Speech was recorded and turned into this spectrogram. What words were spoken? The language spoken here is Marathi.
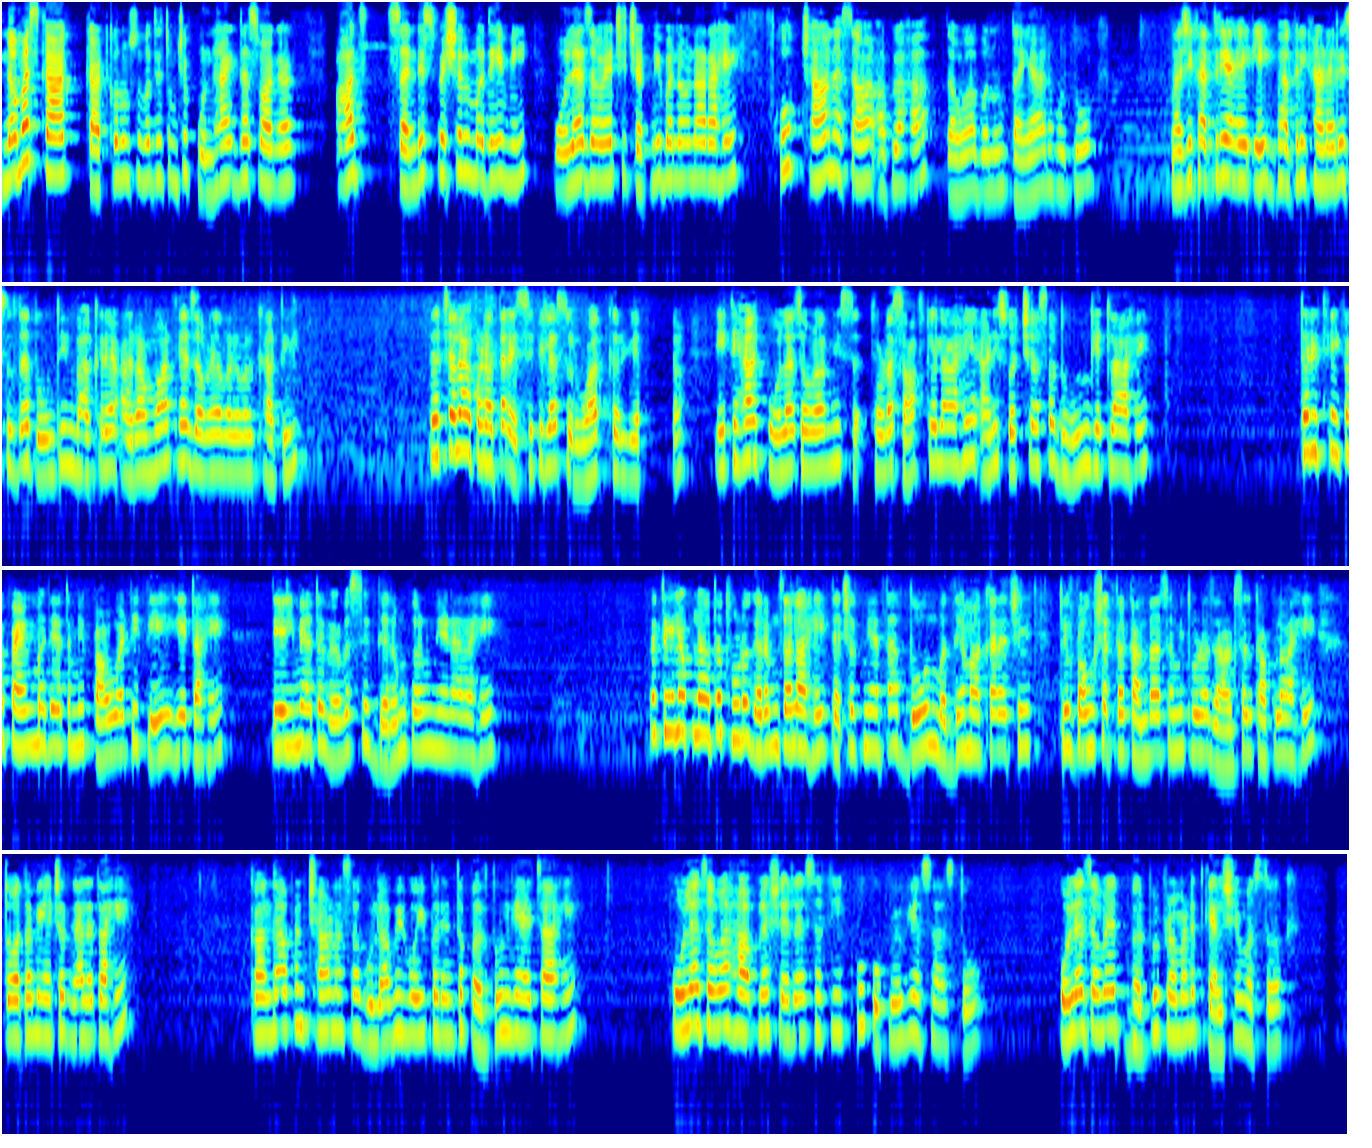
नमस्कार काटकरून तुमचे पुन्हा एकदा स्वागत. आज संडे स्पेशलमध्ये मी ओल्या जवळ्याची चटणी बनवणार आहे. खूप छान असा आपला हा जवळा बनवून तयार होतो. माझी खात्री आहे एक भाकरी खाणारे सुद्धा दोन तीन भाकऱ्या आरामात ह्या जवळ्याबरोबर खातील. तर चला आपण आता रेसिपीला सुरुवात करूया. येथे हा ओला जवळा मी थोडा साफ केला आहे आणि स्वच्छ असा धुवून घेतला आहे. तर इथे एका पॅनमध्ये आता मी पाव वाटी तेल घेत आहे. तेल मी आता व्यवस्थित गरम करून घेणार आहे. तर तेल आपलं आता थोडं गरम झालं आहे. त्याच्यात मी आता दोन मध्यम आकाराचे तुम्ही पाहू शकता कांदा असा मी थोडा जाडसर कापला आहे. तो आता मी याच्यात घालत आहे. कांदा आपण छान असा गुलाबी होईपर्यंत परतून घ्यायचा आहे. ओला जवळ हा आपल्या शरीरासाठी खूप उपयोगी असा असतो. ओल्या जवळात भरपूर प्रमाणात कॅल्शियम असतं.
